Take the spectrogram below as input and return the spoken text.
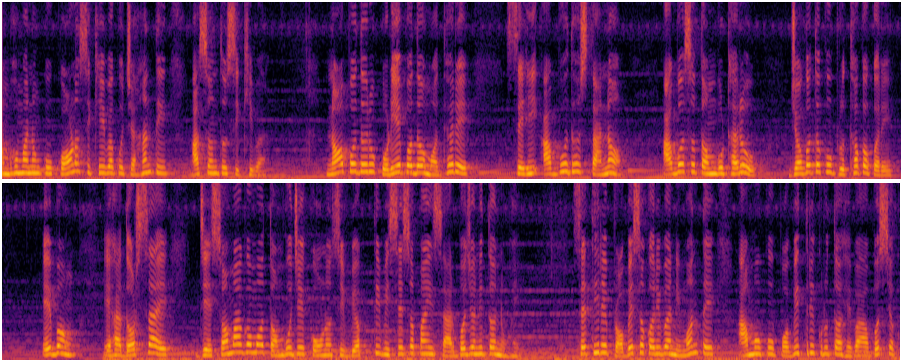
ଆମ୍ଭମାନଙ୍କୁ କ'ଣ ଶିଖାଇବାକୁ ଚାହାନ୍ତି ଆସନ୍ତୁ ଶିଖିବା। ନଅ ପଦରୁ କୋଡ଼ିଏ ପଦ ମଧ୍ୟରେ ସେହି ଆବୋଧ ସ୍ଥାନ ଆବଶ ତମ୍ବୁଠାରୁ ଜଗତକୁ ପୃଥକ କରେ ଏବଂ ଏହା ଦର୍ଶାଏ ଯେ ସମାଗମ ତମ୍ବୁ ଯେ କୌଣସି ବ୍ୟକ୍ତି ବିଶେଷ ପାଇଁ ସାର୍ବଜନିତ ନୁହେଁ। ସେଥିରେ ପ୍ରବେଶ କରିବା ନିମନ୍ତେ ଆମକୁ ପବିତ୍ରୀକୃତ ହେବା ଆବଶ୍ୟକ।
